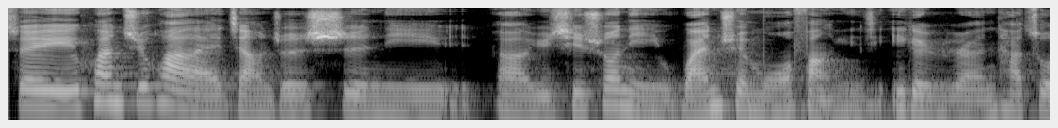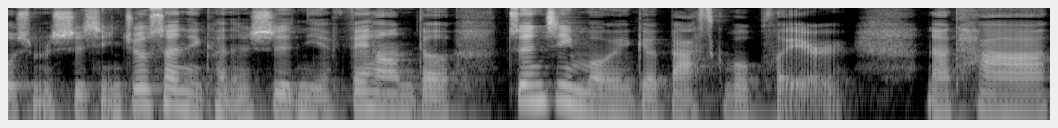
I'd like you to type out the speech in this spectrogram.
Mm. 所以换句话来讲，就是你呃，与其说你完全模仿一一个人他做什么事情，就算你可能是你非常的尊敬某一个 basketball player，那他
